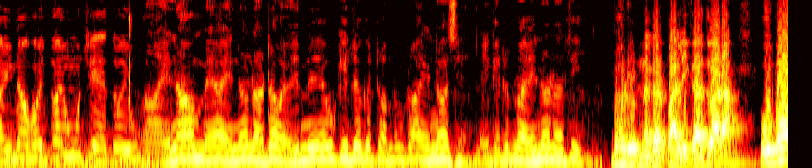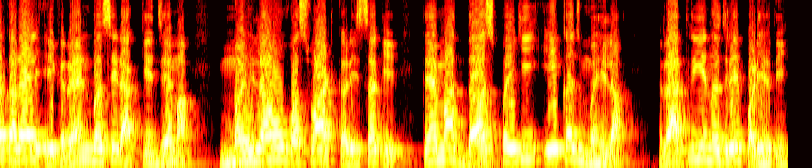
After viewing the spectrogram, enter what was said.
અહીંના હોય તો હું છે તો એવું? અહીંના મેં અહીંનો નતો મેં એવું કીધું કે તો અહીંનો છે. મેં કીધું મેં અહીંનો નથી. ભરૂચ નગરપાલિકા દ્વારા ઊભા કરાયેલ એક રેન બસેરા કે જેમાં મહિલાઓ વસવાટ કરી શકે તેમાં દસ પૈકી એક જ મહિલા રાત્રિએ નજરે પડી હતી.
